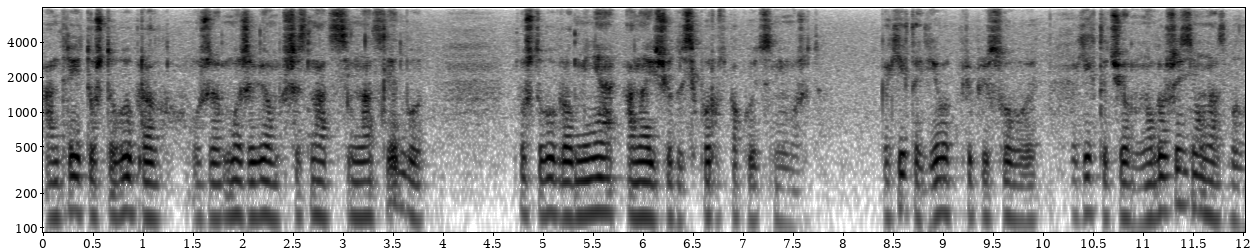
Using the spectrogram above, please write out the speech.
Андрей то, что выбрал, уже мы живем 16-17 лет будет, то, что выбрал меня, она еще до сих пор успокоиться не может. Каких-то девок приплюсовывает, каких-то что, много в жизни у нас было.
